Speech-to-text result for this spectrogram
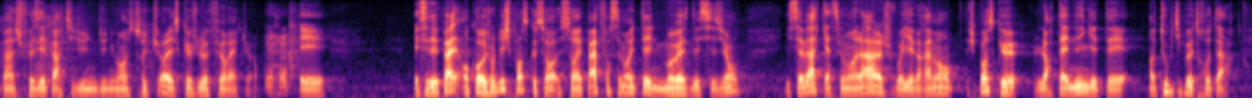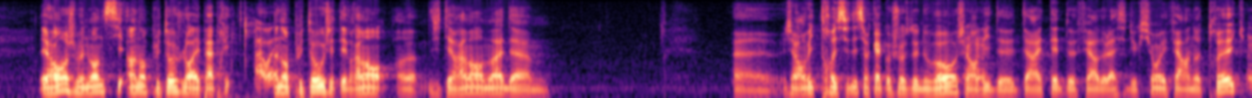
ben, je faisais partie d'une grande structure. Est-ce que je le ferais tu vois Mhm. Et, et c'était pas encore aujourd'hui, je pense que ça aurait- ça aurait pas forcément été une mauvaise décision. Il s'avère qu'à ce moment-là, je voyais vraiment. Je pense que leur timing était un tout petit peu trop tard. Et vraiment, je me demande si un an plus tôt, je l'aurais pas pris. Ah ouais? Un an plus tôt, j'étais vraiment, euh, j'étais vraiment en mode. euh, euh, j'avais envie de transitionner sur quelque chose de nouveau. J'avais Mhm. envie d'arrêter de, faire de la séduction et faire un autre truc. Mhm.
